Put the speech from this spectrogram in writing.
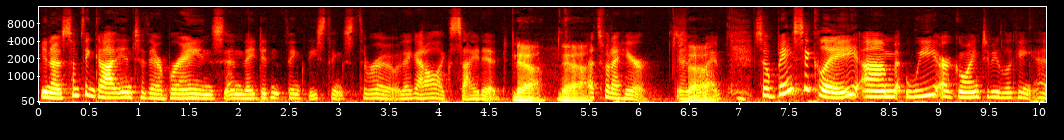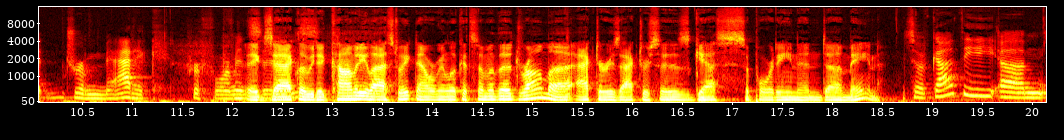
You know, something got into their brains, and they didn't think these things through. They got all excited. yeah, yeah. That's what I hear. So- Anyway, so, basically, um, we are going to be looking at dramatic performances. Exactly. We did comedy last week. Now we're going to look at some of the drama actors, actresses, guests, supporting, and uh, main. So I've got the um,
